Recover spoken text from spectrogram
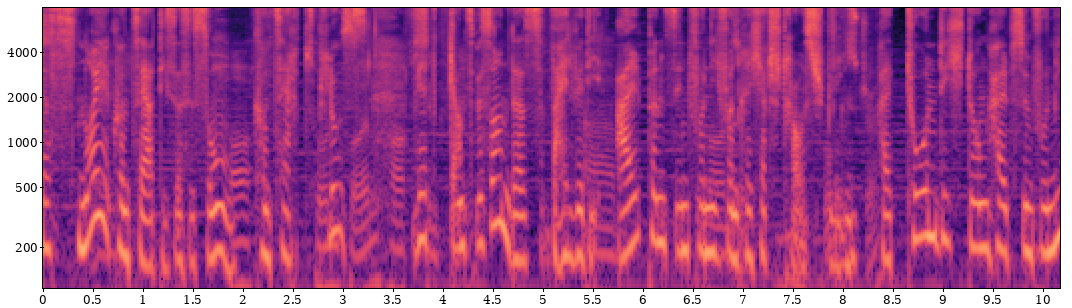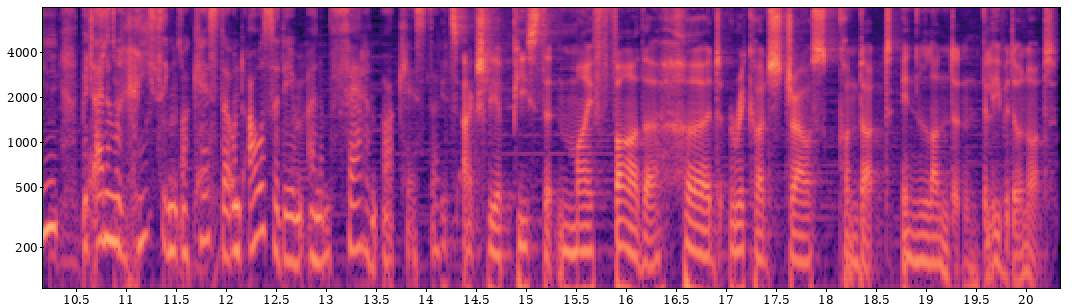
Das neue Konzert dieser Saison, Konzert Plus, wird ganz besonders, weil wir die Alpensinfonie von Richard Strauss spielen. Halb Tondichtung, halb Symphonie mit einem riesigen Orchester und außerdem einem Fernorchester. It's actually a piece that my father heard Richard Strauss conduct in London, believe it or not.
